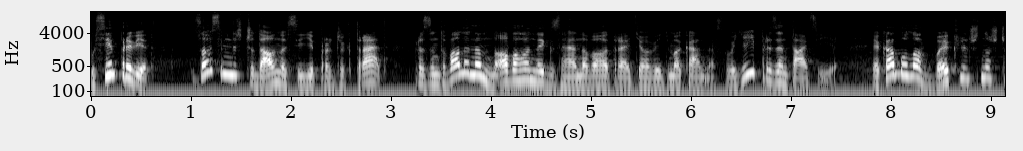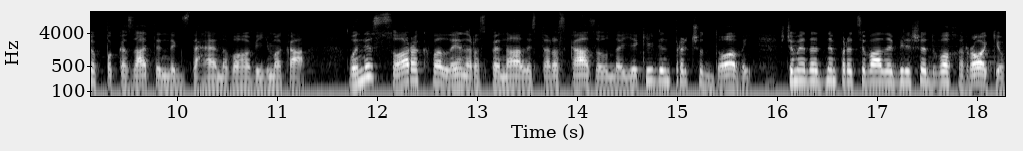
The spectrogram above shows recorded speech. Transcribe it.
Усім привіт! Зовсім нещодавно CD Projekt Red презентували нам нового некстгенового третього відьмака на своїй презентації, яка була виключно, щоб показати некстгенового відьмака. Вони 40 хвилин розпинались та розказували, який він причудовий, що ми над ним працювали більше двох років.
